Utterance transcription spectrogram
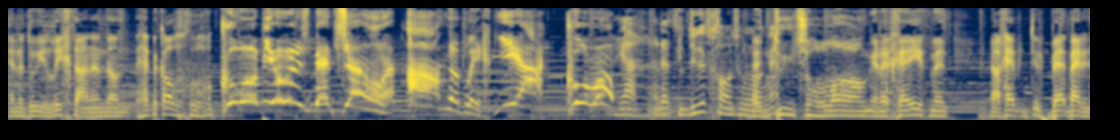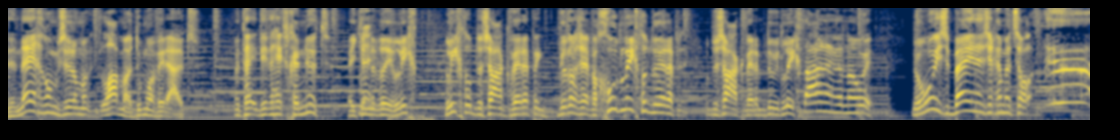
En dan doe je licht aan en dan heb ik altijd het gevoel van... Kom op jongens, met z'n allen aan dat licht. Ja, kom op. Ja, en dat duurt gewoon zo lang, Het hè? duurt zo lang. En op een gegeven moment... Nou, geef- bij, bij de neiging komen ze dan... Laat maar, doe maar weer uit. Want he- dit heeft geen nut. Weet je, Nee. dan wil je licht, licht op de zaak werpen. Ik wil eens even goed licht op de, werp, op de zaak werpen. Doe je het licht aan en dan hoor je, dan hoor je ze bijna zeggen met z'n allen... "Eh,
